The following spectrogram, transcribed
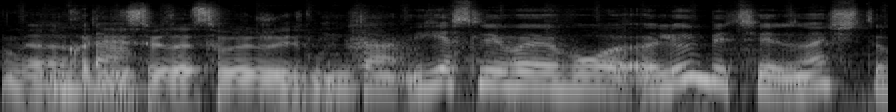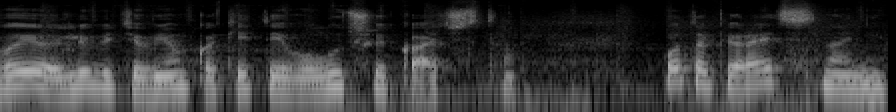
э, хотите связать свою жизнь. Да, если вы его любите, значит, вы любите в нем какие-то его лучшие качества. Вот опирайтесь на них.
